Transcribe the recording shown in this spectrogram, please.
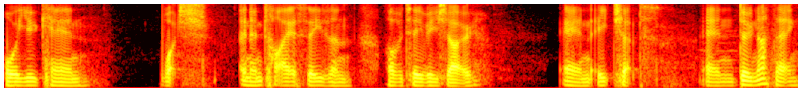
or you can watch an entire season of a TV show and eat chips and do nothing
